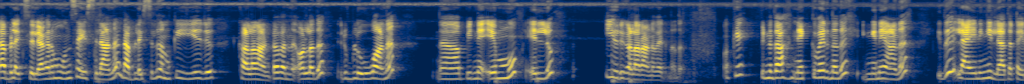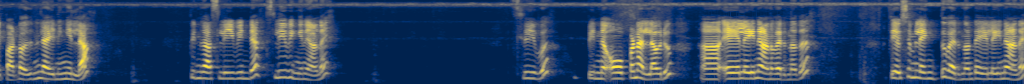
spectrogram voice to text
ഡബിൾ എക്സൽ അങ്ങനെ മൂന്ന് സൈസിലാണ് ഡബിൾ എക്സൽ നമുക്ക് ഈ ഒരു കളറാണ് കേട്ടോ വന്ന് ഉള്ളത്. ഒരു ബ്ലൂ ആണ്. പിന്നെ എമ്മും എല്ലും ഈ ഒരു കളറാണ് വരുന്നത്. ഓക്കെ പിന്നെ ഇതാ നെക്ക് വരുന്നത് ഇങ്ങനെയാണ്. ഇത് ലൈനിങ് ഇല്ലാത്ത ടൈപ്പാട്ടോ ഇതിന് ലൈനിങ് ഇല്ല. പിന്നെ ഇതാ സ്ലീവിന്റെ സ്ലീവ് ഇങ്ങനെയാണ്. സ്ലീവ് പിന്നെ ഓപ്പൺ അല്ല ഒരു എ ലൈനാണ് വരുന്നത്. അത്യാവശ്യം ലെങ്ത്ത് വരുന്നുണ്ട് എ ലൈനാണ്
